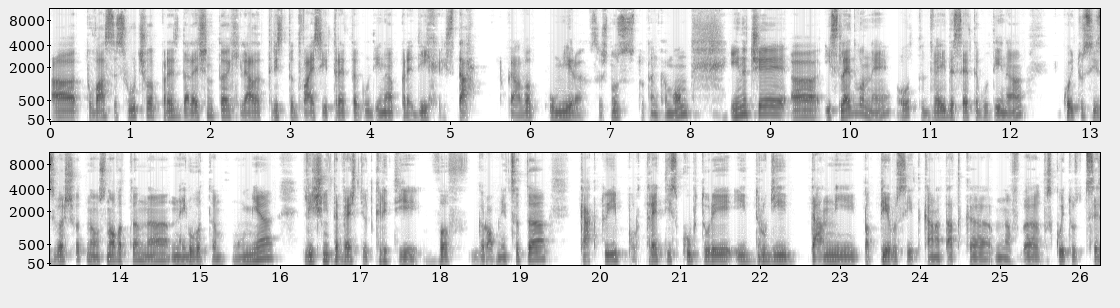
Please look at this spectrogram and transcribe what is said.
А, това се случва през далечната 1323 година преди Христа. Тогава умира всъщност Тутанкамон. Иначе а, изследване от 2010 година които се извършват на основата на неговата мумия, личните вещи открити в гробницата, както и портрети, скулптури и други данни, папируси и така нататък, с които се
